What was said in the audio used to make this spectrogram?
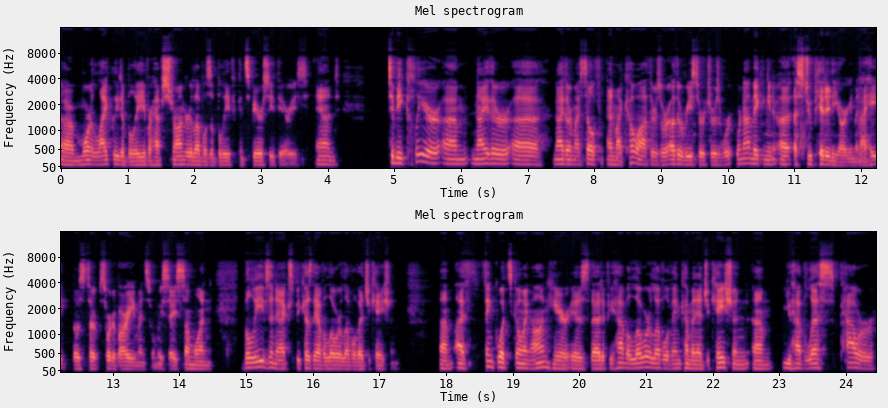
are uh, more likely to believe, or have stronger levels of belief in conspiracy theories. And to be clear, um, neither uh, neither myself and my co-authors or other researchers we're, we're not making an, a, a, stupidity argument. I hate those th- sort of arguments when we say someone believes in X because they have a lower level of education. Um, I think what's going on here is that if you have a lower level of income and education, um, you have less power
